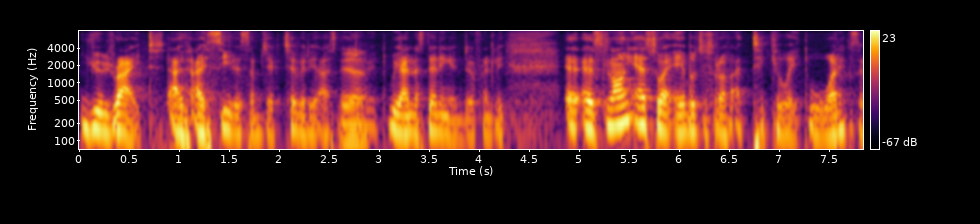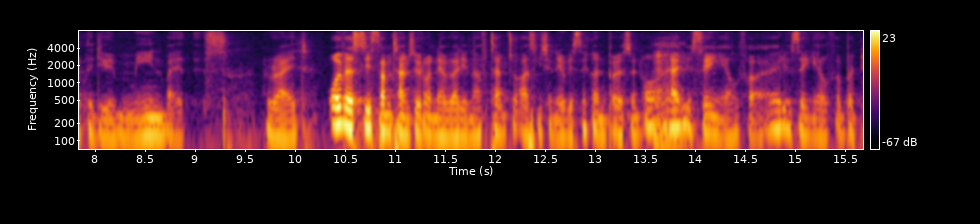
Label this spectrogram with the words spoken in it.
you're right. I, I see the subjectivity aspect of it. We're understanding it differently. As long as we're able to sort of articulate what exactly do you mean by this, right? Obviously, sometimes we don't have that enough time to ask each and every second person, oh, I heard Mhm. you saying alpha, I heard you saying alpha, but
